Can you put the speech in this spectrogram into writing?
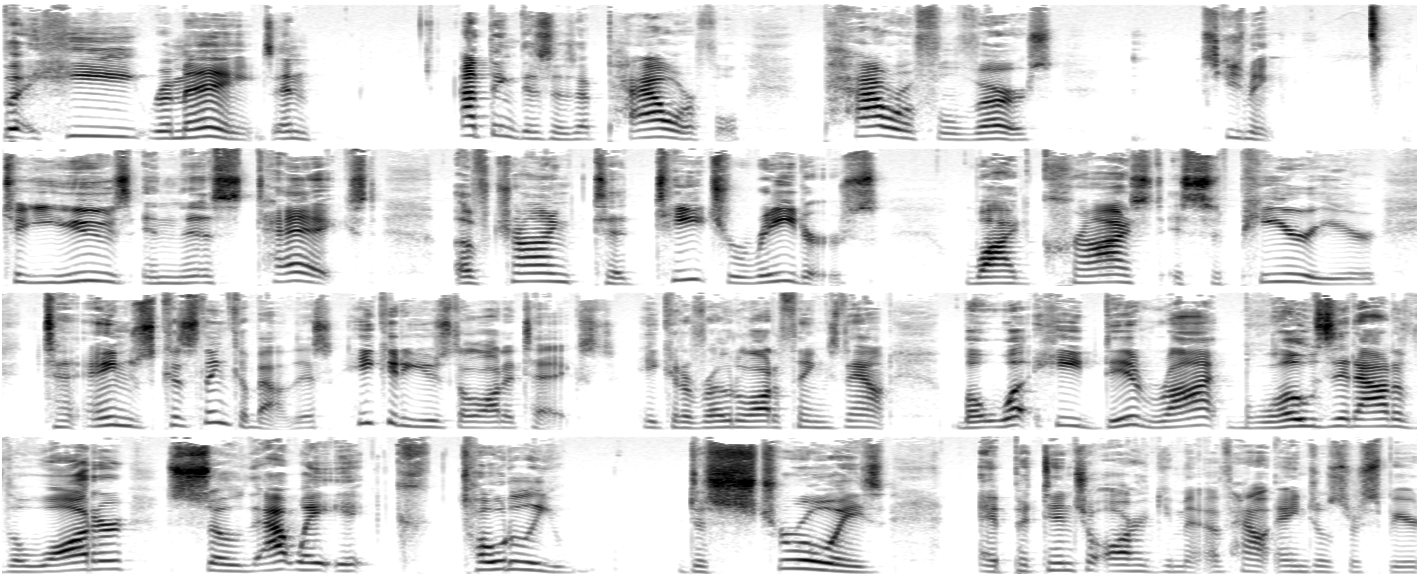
but he remains. And I think this is a powerful, powerful verse. Excuse me, to use in this text of trying to teach readers why Christ is superior to angels. Because think about this. He could have used a lot of text. He could have wrote a lot of things down. But what he did write blows it out of the water so that way it totally destroys a potential argument of how angels are superior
